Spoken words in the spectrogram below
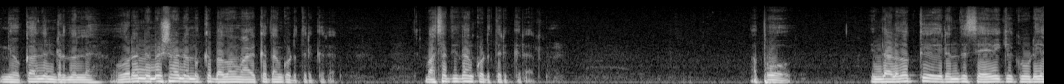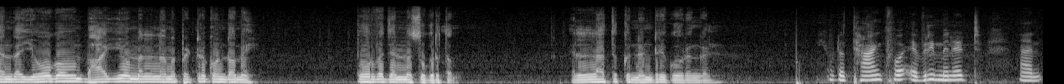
இங்கே உட்காந்துட்டு இருந்தோம்ல ஒரு நிமிஷம் நமக்கு பகவான் வாழ்க்கை தான் கொடுத்துருக்கிறார் வசதி தான் கொடுத்துருக்கிறார் அப்போது இந்த You have to thank for every minute and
